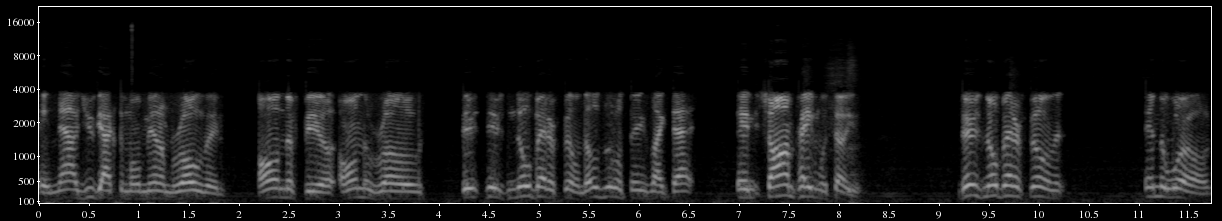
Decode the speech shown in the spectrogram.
And now you got the momentum rolling on the field, on the road. There, there's no better feeling. Those little things like that. And Sean Payton will tell you, there's no better feeling in the world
